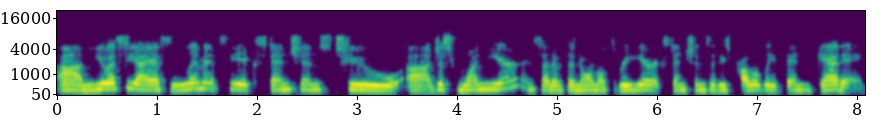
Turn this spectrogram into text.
um, USCIS limits the extensions to uh, just one year instead of the normal three year extensions that he's probably been getting.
